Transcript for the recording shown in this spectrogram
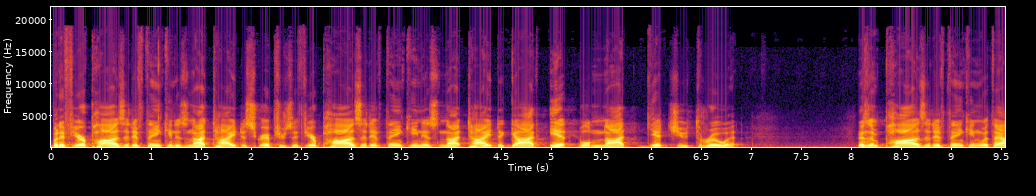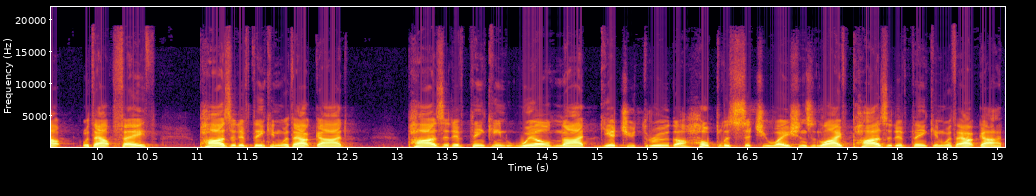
But if your positive thinking is not tied to scriptures, if your positive thinking is not tied to God, it will not get you through it. Isn't positive thinking without, without faith, positive thinking without God, positive thinking will not get you through the hopeless situations in life. Positive thinking without God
